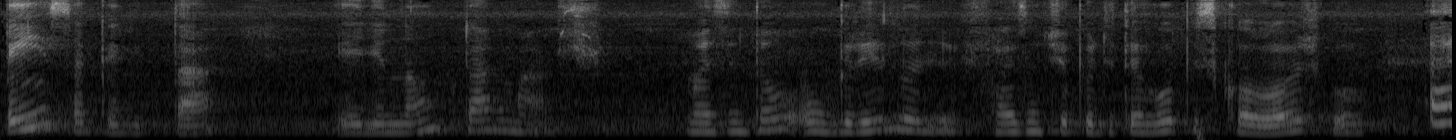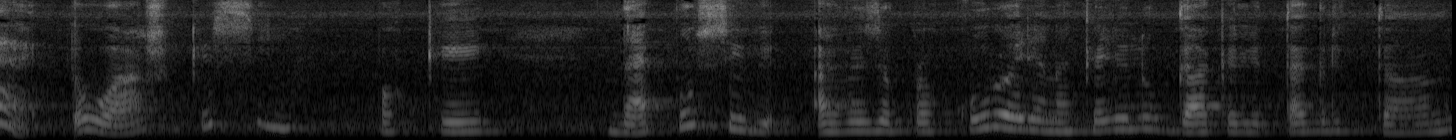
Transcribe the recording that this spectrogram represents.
pensa que ele está, ele não está mais. Mas então o grilo ele faz um tipo de terror psicológico? É, eu acho que sim, porque não é possível. Às vezes eu procuro ele naquele lugar que ele está gritando.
